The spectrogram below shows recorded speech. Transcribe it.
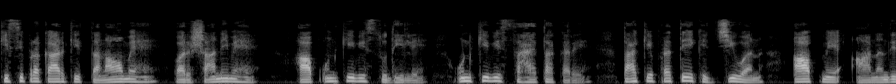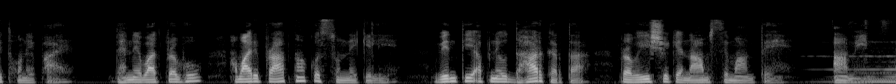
किसी प्रकार की तनाव में हैं, परेशानी में हैं, आप उनकी भी सुधि लें, उनकी भी सहायता करें, ताकि प्रत्येक जीवन आप में आनंदित होने पाए। धन्यवाद प्रभु हमारी प्रार्थनाओं को सुनने के लिए। विनती अपने उद्धार करता प्रभु यीशु के नाम से मांगते हैं। आमीन।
